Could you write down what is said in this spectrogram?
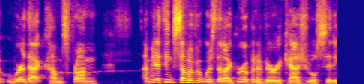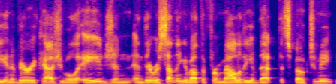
uh, where that comes from I mean, I think some of it was that I grew up in a very casual city in a very casual age, and and there was something about the formality of that that spoke to me.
